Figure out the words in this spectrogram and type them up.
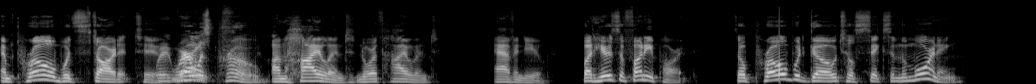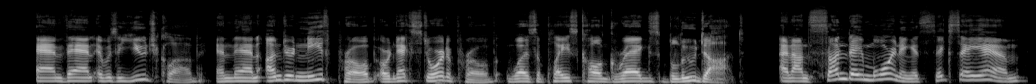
and Probe would start at two. Wait, where was Probe? on Highland, North Highland Avenue. But here's the funny part. So Probe would go till six in the morning. And then it was a huge club. And then underneath Probe, or next door to Probe, was a place called Greg's Blue Dot. And on Sunday morning at 6 a.m.,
